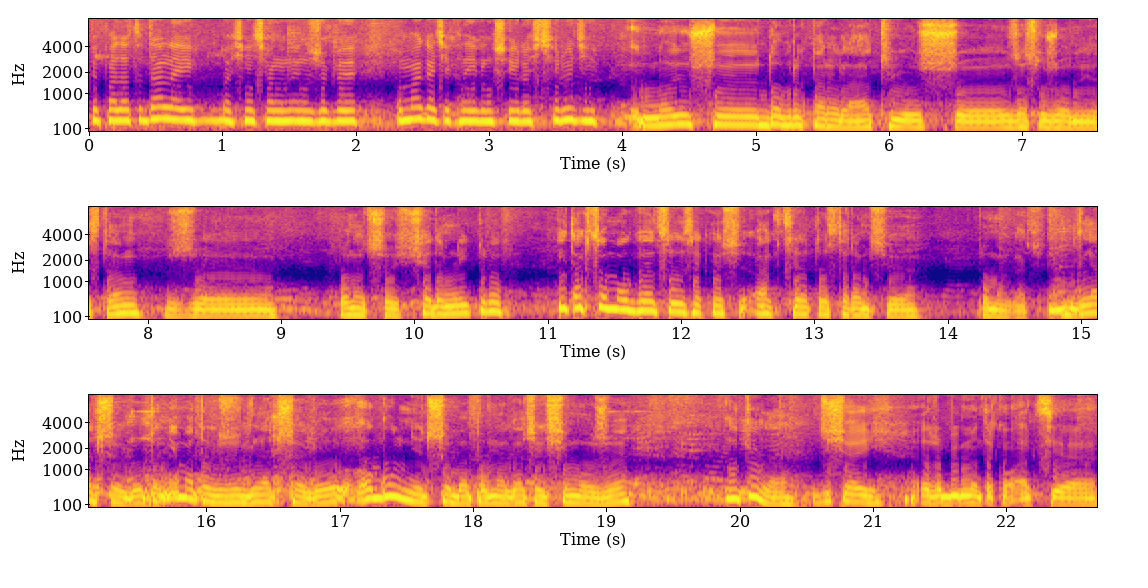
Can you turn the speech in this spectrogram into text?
wypada to dalej właśnie ciągnąć, żeby pomagać jak największej ilości ludzi. No już e, dobrych parę lat, już e, zasłużony jestem, że ponad 6, 7 litrów. I tak co mogę, co jest jakaś akcja, to staram się pomagać. Dlaczego? To nie ma tak, że dlaczego. Ogólnie trzeba pomagać jak się może i tyle. Dzisiaj robimy taką akcję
